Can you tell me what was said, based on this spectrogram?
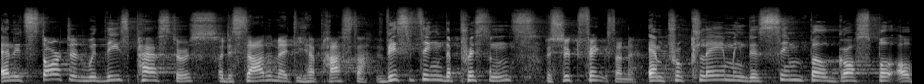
And it started with these pastors Og det startede med, at de her præster visiting the prisons besøgte fængslerne and proclaiming the simple gospel of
